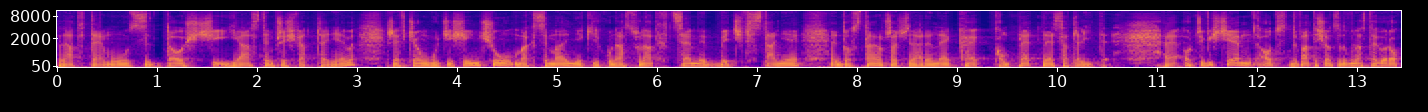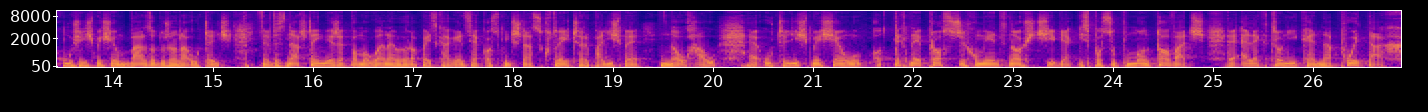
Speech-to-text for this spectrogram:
lat temu, z dość jasnym przeświadczeniem, że w ciągu 10, maksymalnie kilkunastu lat chcemy być w stanie dostarczać na rynek kompletne satelity. E, oczywiście od 2012 roku musieliśmy się bardzo dużo nauczyć. W znacznej mierze pomogła nam Europejska Agencja Kosmiczna, z której czerpaliśmy know-how. E, uczyliśmy się od tych najprostszych umiejętności, umiejętności, w jaki sposób montować elektronikę na płytach,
